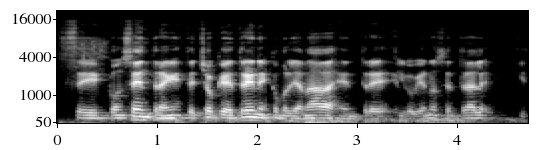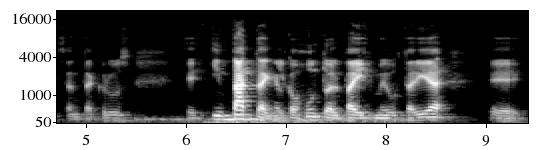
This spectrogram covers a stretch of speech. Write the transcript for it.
se concentra en este choque de trenes, como lo llamabas, entre el gobierno central y Santa Cruz, eh, impacta en el conjunto del país? Me gustaría eh,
